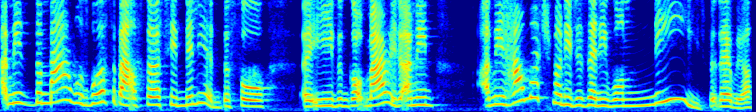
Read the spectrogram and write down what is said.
I mean, the man was worth about 30 million before uh, he even got married. I mean, I mean, how much money does anyone need? But there we are.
